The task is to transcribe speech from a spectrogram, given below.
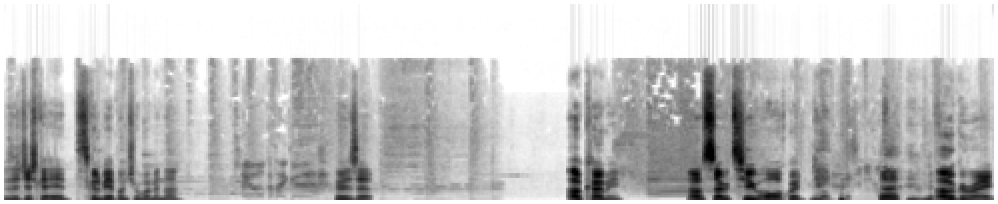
Is it just, it's going to be a bunch of women there. Who is it? Oh, Komi. Oh, so too awkward. oh, great.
